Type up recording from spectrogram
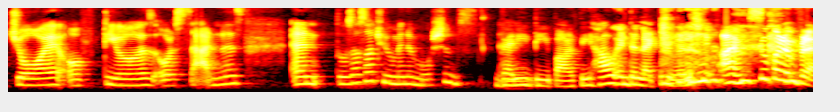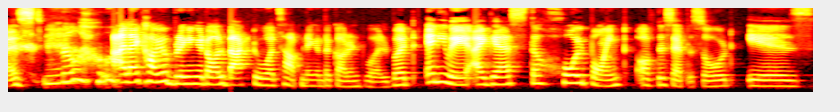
joy of tears or sadness and those are such human emotions Very deep, Aarti. How intellectual. I'm super impressed. no I like how you're bringing it all back to what's happening in the current world. But anyway, I guess the whole point of this episode is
